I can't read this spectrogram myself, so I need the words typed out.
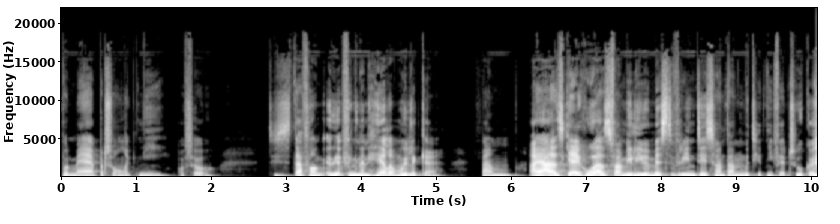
Voor mij persoonlijk niet, of zo. Dus dat vond, ik- dat vind ik een hele moeilijke. Van, ah ja, dat is goed als familie hun beste vriend is, want dan moet je het niet ver zoeken.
